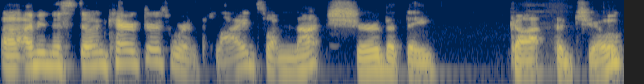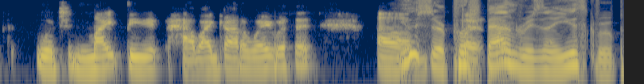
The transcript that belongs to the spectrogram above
uh, I mean the stone characters were implied, so I'm not sure that they got the joke, which might be how I got away with it. Um, you sir push boundaries in a youth group.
